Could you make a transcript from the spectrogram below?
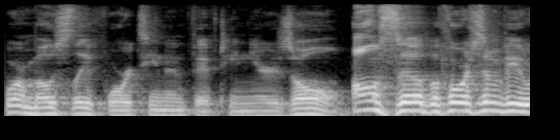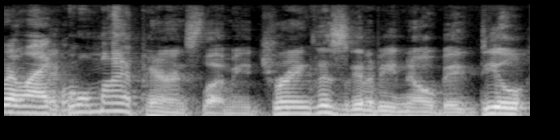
who are mostly 14 and 15 years old. Also, before some of you were like, well, my parents let me drink, this is gonna be no big deal.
